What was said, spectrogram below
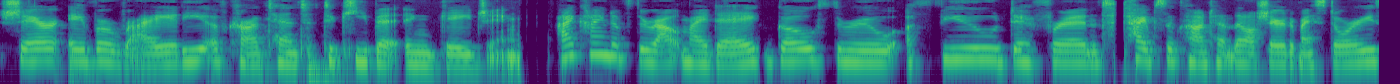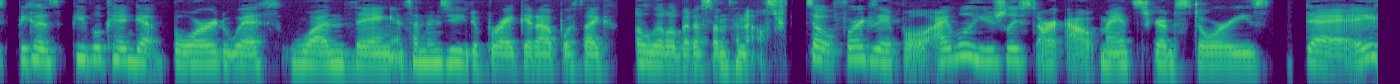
share a variety of content to keep it engaging. I kind of throughout my day go through a few different types of content that I'll share to my stories because people can get bored with one thing and sometimes you need to break it up with like a little bit of something else. So, for example, I will usually start out my Instagram stories day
